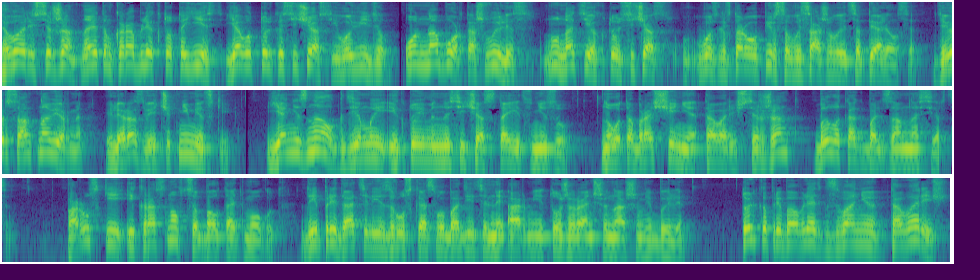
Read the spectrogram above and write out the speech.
«Товарищ сержант, на этом корабле кто-то есть. Я вот только сейчас его видел. Он на борт аж вылез. Ну, на тех, кто сейчас возле второго пирса высаживается, пялился. Диверсант, наверное. Или разведчик немецкий». Я не знал, где мы и кто именно сейчас стоит внизу. Но вот обращение «товарищ сержант» было как бальзам на сердце. По-русски и красновцы болтать могут, да и предатели из русской освободительной армии тоже раньше нашими были. Только прибавлять к званию «товарищ»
